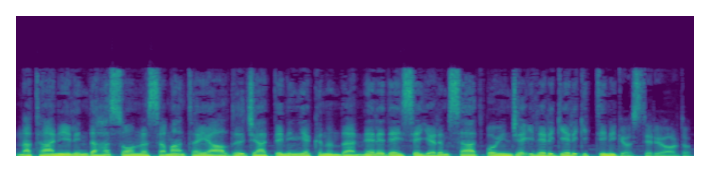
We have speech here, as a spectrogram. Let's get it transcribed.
Nathaniel'in daha sonra Samantha'yı aldığı caddenin yakınında neredeyse yarım saat boyunca ileri geri gittiğini gösteriyordu.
